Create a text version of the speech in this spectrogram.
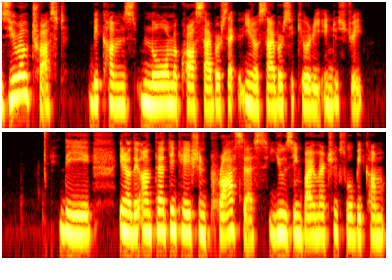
zero trust becomes norm across cyber, you know, cybersecurity industry the you know the authentication process using biometrics will become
